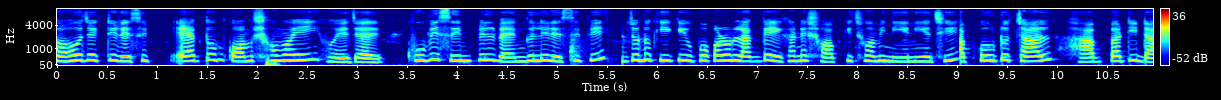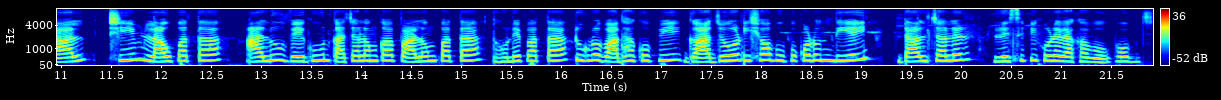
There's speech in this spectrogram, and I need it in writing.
সহজ একটি রেসিপি একদম কম সময়েই হয়ে যায়। খুবই সিম্পল বেঙ্গলি রেসিপি এর জন্য কি কি উপকরণ লাগবে এখানে সব কিছু আমি নিয়ে নিয়েছি। হাফ কৌটো চাল, হাফ বাটি ডাল, শিম, লাউ পাতা আলু, বেগুন, কাঁচা লঙ্কা, পালং পাতা, ধনে পাতা, টুকরো বাঁধাকপি, গাজর, এইসব উপকরণ দিয়েই ডাল চালের রেসিপি করে দেখাবো। সবজি,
